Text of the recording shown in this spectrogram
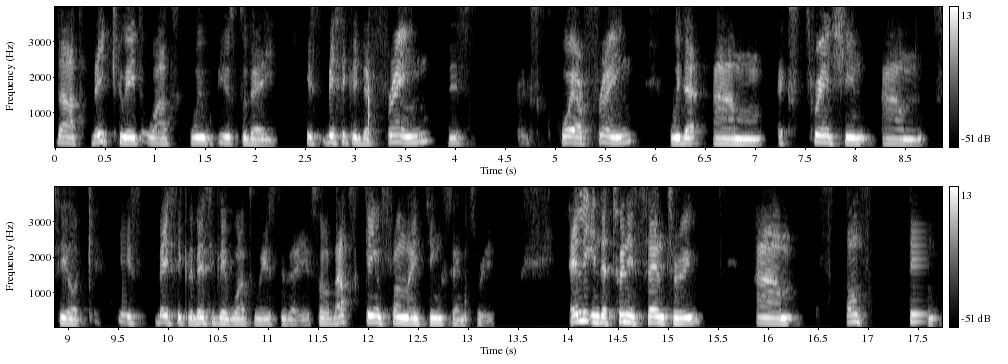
that they create what we use today. Is basically the frame, this square frame with an um, extrusion um, silk is basically basically what we use today. So that came from 19th century early in the 20th century, um, something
